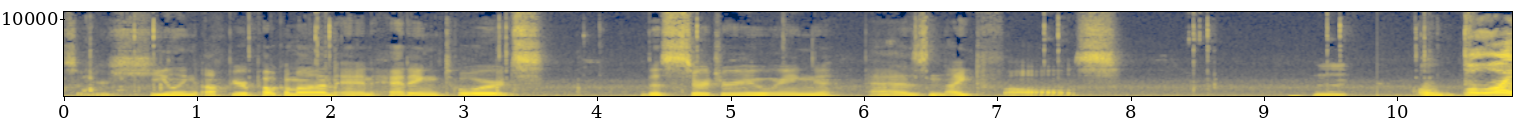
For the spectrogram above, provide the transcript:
So you're healing up your Pokemon and heading towards the surgery wing as night falls. Hmm. Oh boy.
